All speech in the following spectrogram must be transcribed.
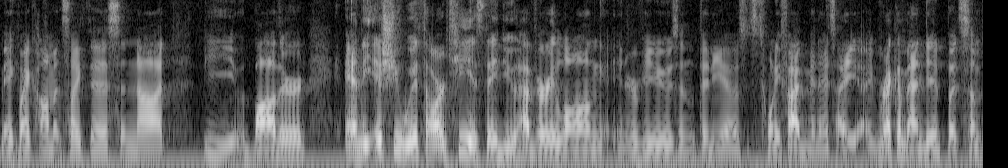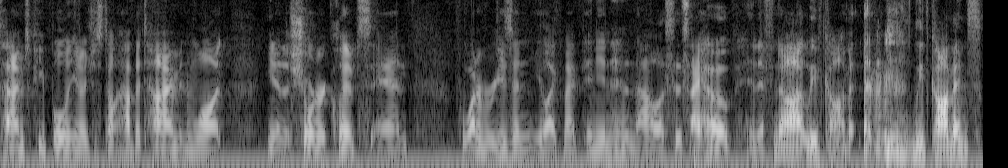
make my comments like this and not be bothered. And the issue with RT is they do have very long interviews and videos. It's 25 minutes. I, I recommend it, but sometimes people, you know, just don't have the time and want, you know, the shorter clips. And for whatever reason, you like my opinion and analysis. I hope. And if not, leave comment, leave comments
